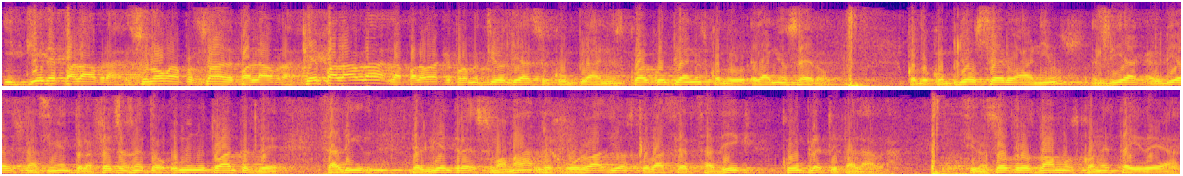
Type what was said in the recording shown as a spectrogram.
y tiene palabra. Es una persona de palabra. ¿Qué palabra? La palabra que prometió el día de su cumpleaños. ¿Cuál cumpleaños? Cuando el año cero. Cuando cumplió cero años, el día, el día de su nacimiento, la fecha de su nacimiento, un minuto antes de salir del vientre de su mamá, le juró a Dios que va a ser tzadik, cumple tu palabra. Si nosotros vamos con esta idea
